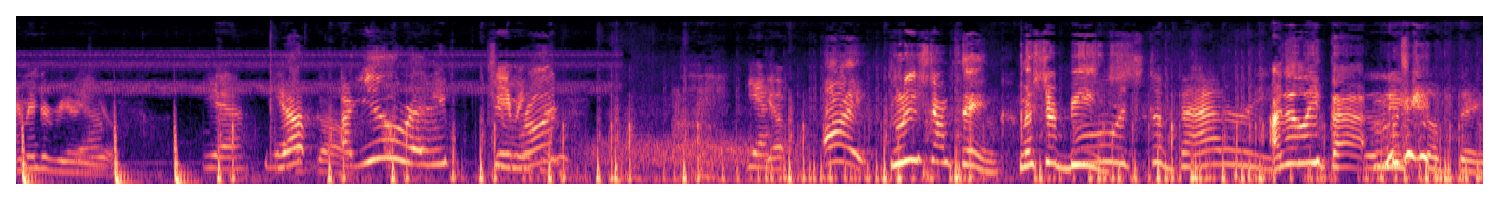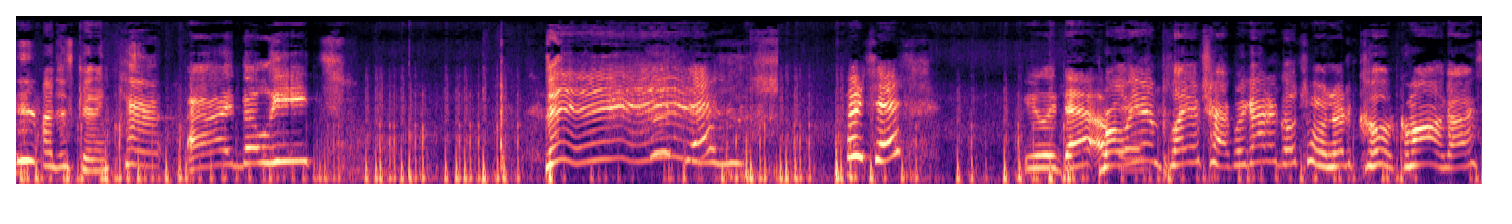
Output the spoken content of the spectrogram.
I'm interviewing Yeah. you. Yeah. Yep. Let's go. Are you ready to Gaming run? Yeah. Yep. Alright, delete something. Mr. Beast. Oh, it's the battery. I delete that. Delete something. I'm just kidding. Can't. I delete this. Who's this? You delete that? Bro, we didn't play a track. We gotta go to another code. Come on, guys.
